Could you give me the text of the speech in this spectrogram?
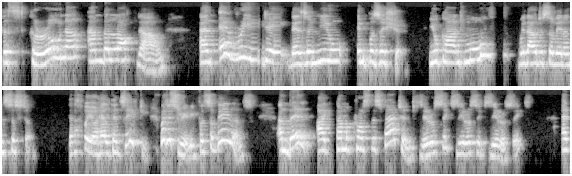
this corona and the lockdown, and every day there's a new imposition. You can't move without a surveillance system. That's for your health and safety, but it's really for surveillance. And then I come across this patent 060606, and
